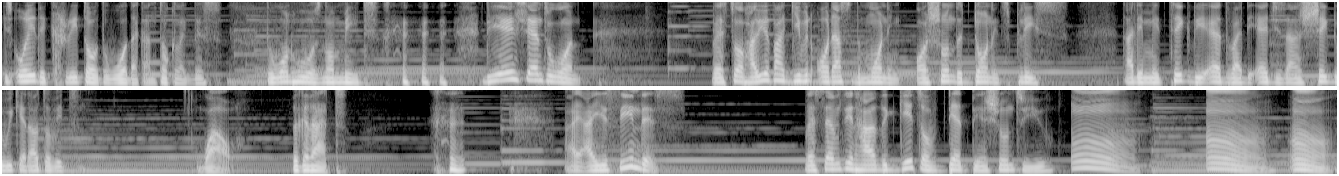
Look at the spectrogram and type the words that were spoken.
It's only the creator of the world that can talk like this. The one who was not made. the ancient one. Verse 12 Have you ever given orders to the morning or shown the dawn its place, that it may take the earth by the edges and shake the wicked out of it? Wow. Look at that. are, are you seeing this? Verse 17 Have the gates of death been shown to you? Mm, mm, mm.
